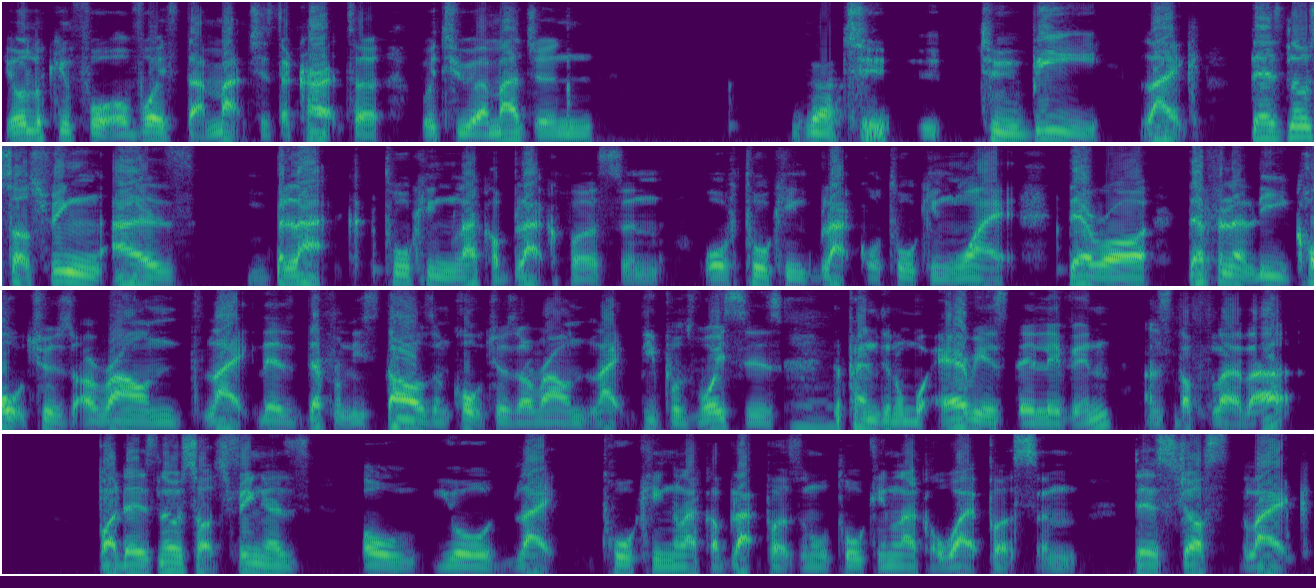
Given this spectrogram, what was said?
You're looking for a voice that matches the character which you imagine Exactly. to to be like there's no such thing as black talking like a black person or talking black or talking white. There are definitely cultures around like there's definitely styles and cultures around like people's voices Mm. depending on what areas they live in and stuff like that. But there's no such thing as oh you're like talking like a black person or talking like a white person. There's just like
